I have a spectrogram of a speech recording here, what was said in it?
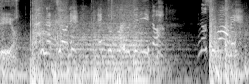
Oddio! Dannazione! È tutto arrugginito! Non si muove!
